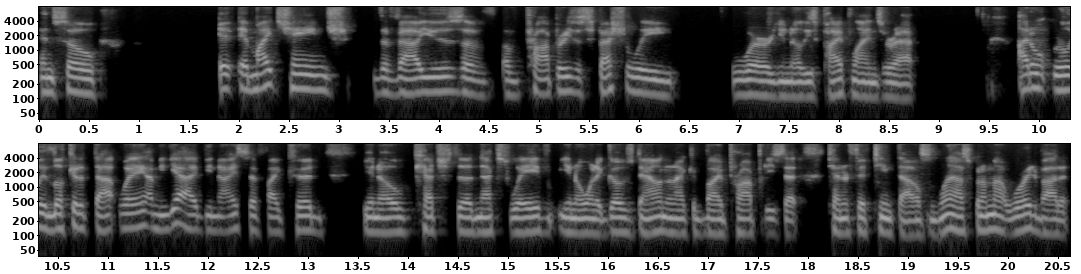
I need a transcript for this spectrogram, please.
And so it, it might change the values of, of properties, especially where, you know, these pipelines are at. I don't really look at it that way. I mean, yeah, it'd be nice if I could, you know, catch the next wave, you know, when it goes down and I could buy properties at 10 or 15,000 less, but I'm not worried about it.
